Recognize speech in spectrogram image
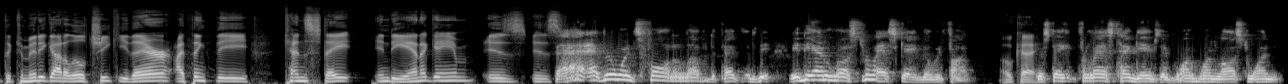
the committee got a little cheeky there. I think the Kent State Indiana game is is That, everyone's fallen in love with the Indiana lost their last game. They'll be fine. okay. Because they, for the last 10 games, they've won one, lost one.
